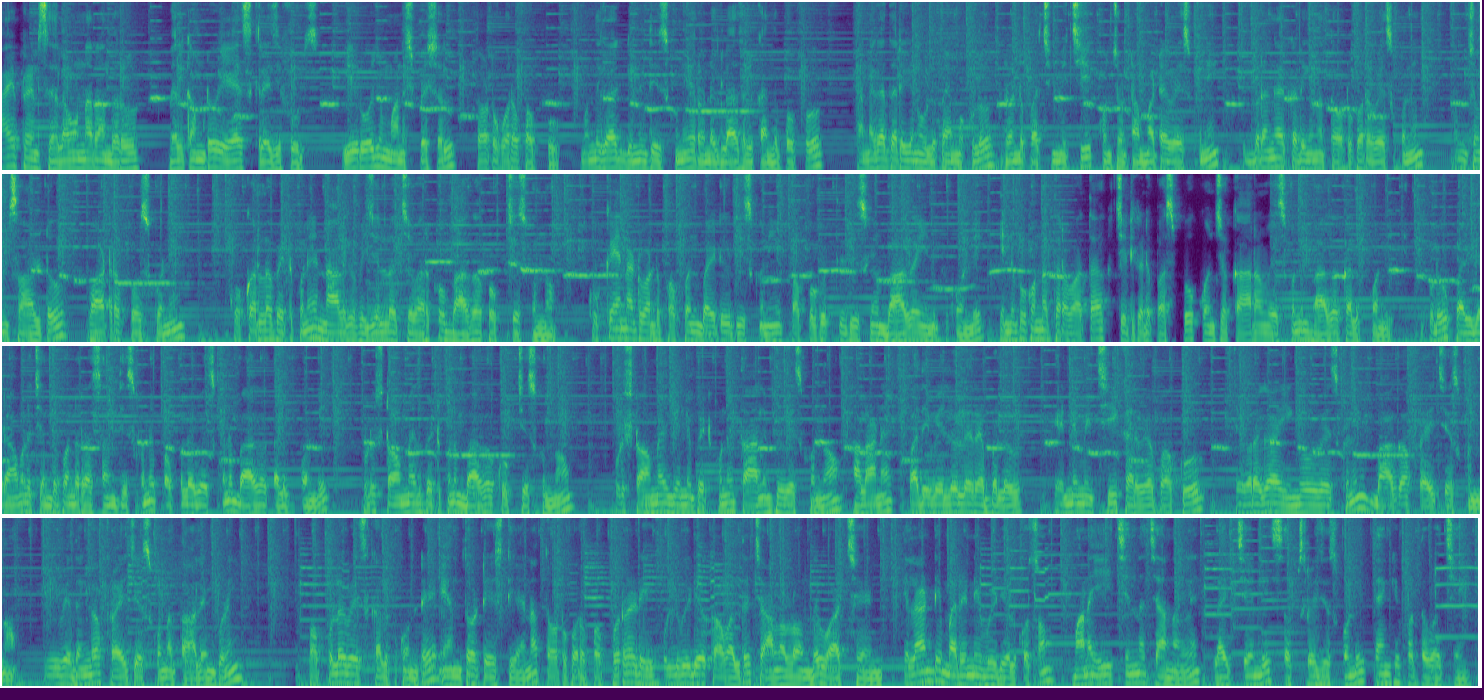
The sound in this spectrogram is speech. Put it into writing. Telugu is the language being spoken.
హాయ్ ఫ్రెండ్స్ ఎలా ఉన్నారు అందరూ? Welcome to AS Crazy Foods ఈ రోజు మన స్పెషల్ తోటకూర పప్పు. ముందుగా గిన్నె తీసుకుని రెండు గ్లాసులు కందిపప్పు సన్నగా తరిగిన ఉల్లిపాయ ముక్కలు రెండు పచ్చిమిర్చి కొంచెం టమాటా వేసుకుని శుభ్రంగా కడిగిన తోటకూర వేసుకుని కొంచెం సాల్ట్ వాటర్ పోసుకొని కుక్కర్లో పెట్టుకుని నాలుగు విజిల్లు వచ్చే వరకు బాగా కుక్ చేసుకుందాం. కుక్ అయినటువంటి పప్పుని బయటికి తీసుకుని పప్పు గుత్తి తీసుకుని బాగా ఇనుపుకోండి. ఇనుపుకున్న తర్వాత చిటికెడు పసుపు కొంచెం కారం వేసుకుని బాగా కలుపుకోండి. ఇప్పుడు పది గ్రాముల చింతపండు రసాన్ని తీసుకుని పప్పులో వేసుకుని బాగా కలుపుకోండి. ఇప్పుడు స్టవ్ మీద పెట్టుకుని బాగా కుక్ చేసుకుందాం. ఇప్పుడు స్టవ్ మీద గిన్నె పెట్టుకుని తాలింపు వేసుకుందాం. అలానే పది వెల్లుల్లి రెబ్బలు ఎండుమిర్చి కరివేపాకు చివరగా ఇంగువ వేసుకుని బాగా ఫ్రై చేసుకుందాం. ఈ విధంగా ఫ్రై చేసుకున్న తాలింపుని పప్పులో వేసి కలుపుకుంటే ఎంతో టేస్టీ అయిన తోటకూర పప్పు రెడీ. ఫుల్ వీడియో కావాలంటే ఛానల్లో ఉంది వాచ్ చేయండి. ఇలాంటి మరిన్ని వీడియోల కోసం మన ఈ చిన్న ఛానల్ని లైక్ చేయండి సబ్స్క్రైబ్ చేసుకోండి. Thank you for the watching.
